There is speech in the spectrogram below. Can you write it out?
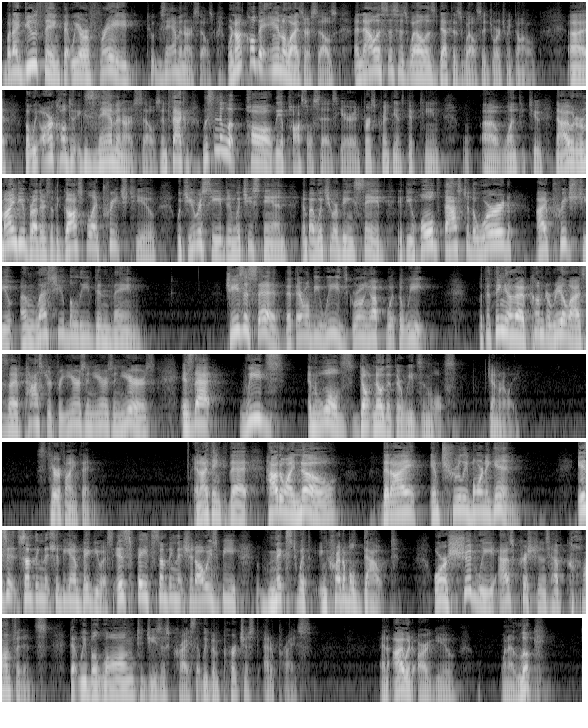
But I do think that we are afraid to examine ourselves. We're not called to analyze ourselves. Analysis as well as death as well, said George MacDonald. Uh, but we are called to examine ourselves. In fact, listen to what Paul the Apostle says here in 1 Corinthians 15, uh, 1 through 2. Now, I would remind you, brothers, of the gospel I preached to you, which you received, in which you stand, and by which you are being saved, if you hold fast to the word I preached to you, unless you believed in vain. Jesus said that there will be weeds growing up with the wheat. But the thing that I've come to realize as I have pastored for years and years and years is that weeds and wolves don't know that they're weeds and wolves, generally. It's a terrifying thing. And I think that how do I know that I am truly born again? Is it something that should be ambiguous? Is faith something that should always be mixed with incredible doubt? Or should we, as Christians, have confidence that we belong to Jesus Christ, that we've been purchased at a price? And I would argue when I look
